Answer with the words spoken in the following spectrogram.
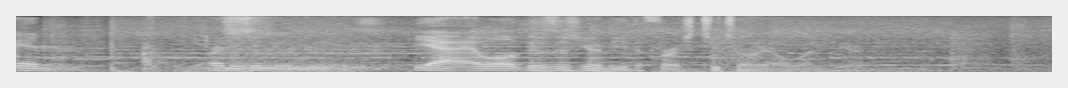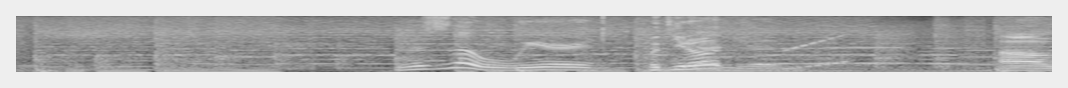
in. Yes. Or does it mean these? Yeah, well, this is going to be the first tutorial one here. This is a weird. But you know. What? Um,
